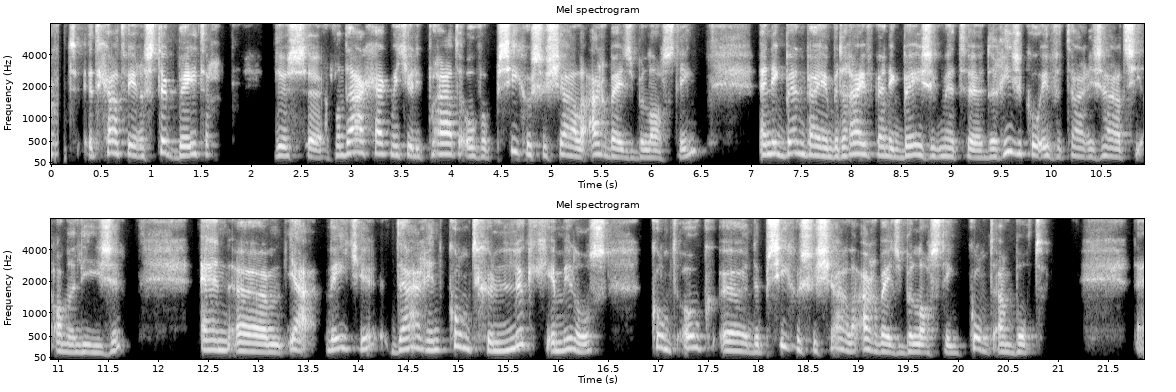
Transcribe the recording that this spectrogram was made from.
Goed, het gaat weer een stuk beter. Dus vandaag ga ik met jullie praten over psychosociale arbeidsbelasting. En ik ben bij een bedrijf ben ik bezig met uh, de risico-inventarisatie-analyse. En um, ja, weet je, daarin komt gelukkig inmiddels komt ook uh, de psychosociale arbeidsbelasting komt aan bod. Uh,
